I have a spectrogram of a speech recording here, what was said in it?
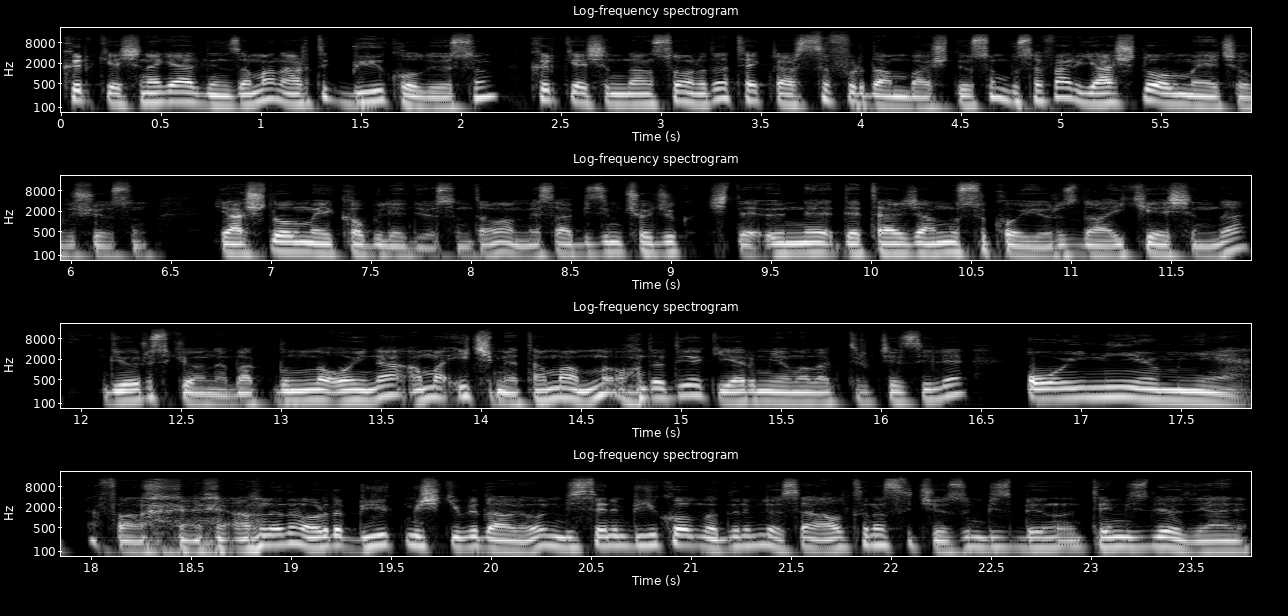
40 yaşına geldiğin zaman artık büyük oluyorsun. 40 yaşından sonra da tekrar sıfırdan başlıyorsun. Bu sefer yaşlı olmaya çalışıyorsun. Yaşlı olmayı kabul ediyorsun tamam Mesela bizim çocuk işte önüne deterjanlı su koyuyoruz daha 2 yaşında. Diyoruz ki ona bak bununla oyna ama içme tamam mı? O da diyor ki yarım yamalak Türkçesiyle oynayamaya falan. Yani anladın mı? Orada büyükmüş gibi davranalım. Biz senin büyük olmadığını biliyoruz. Sen altına sıçıyorsun. Biz temizliyoruz yani.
